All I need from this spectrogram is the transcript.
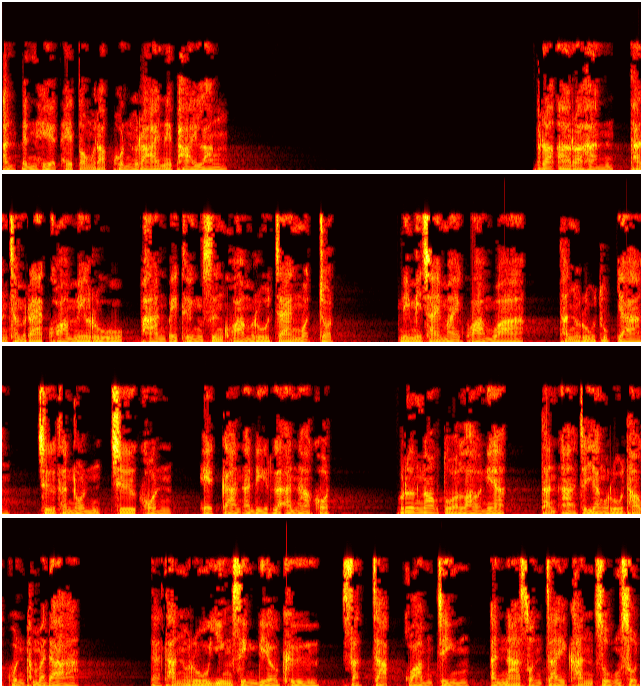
อันเป็นเหตุให้ต้องรับผลร้ายในภายหลัง พระอรหันต์ท่านชำรกความไม่รู้ผ่านไปถึงซึ่งความรู้แจ้งหมดจด นี่ไม่ใช่หมายความว่า ท่านรู้ทุกอย่าง ชื่อถนน ชื่อคน เหตุการณ์อดีตและอนาคต เรื่องนอกตัวเหล่านี้ท่านอาจจะยังรู้เท่าคนธรรมดา แต่ท่านรู้ยิ่งสิ่งเดียวคือ สัจจะความจริง อันน่าสนใจขั้นสูงสุด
